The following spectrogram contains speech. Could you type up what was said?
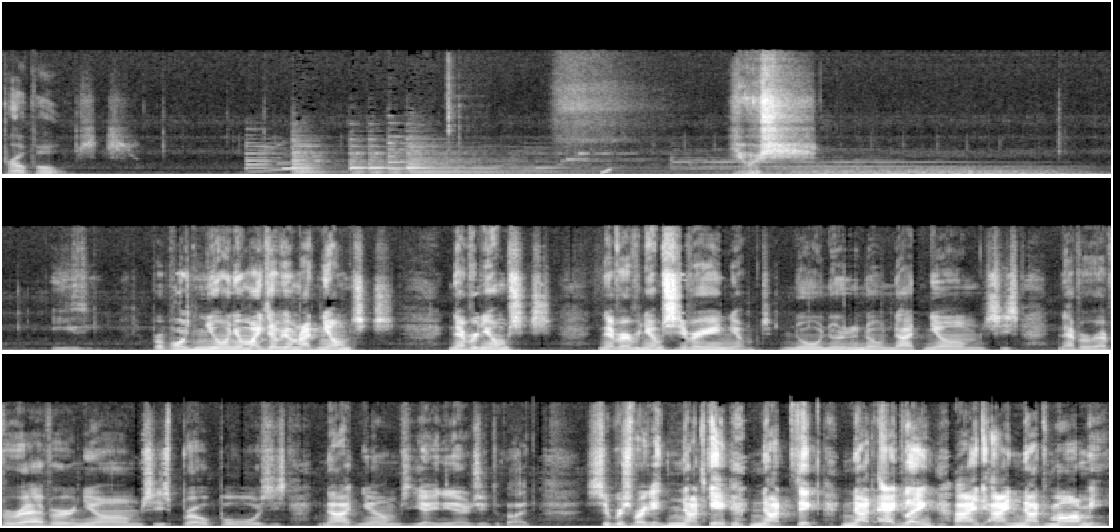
Propose. Yosh. Easy. No, my I'm not nyums. Never nyums. Never ever she's never nyums. No, no, no, no, not. She's never ever ever nyums. She's not nyums. Yeah, you need energy to glide. Super Sparky, not gay, not thick, not eggling, I, I, not mommy.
